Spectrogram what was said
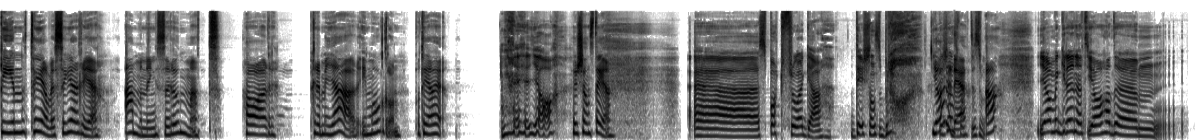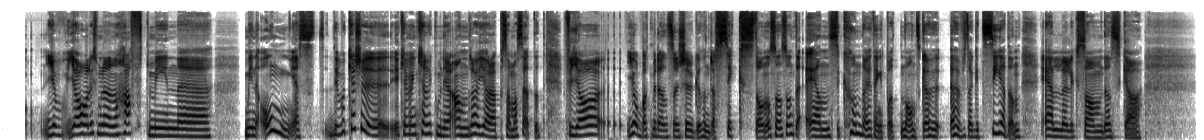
Din tv-serie Amningsrummet har premiär imorgon på tv. ja. Hur känns det? Uh, sportfråga. Det känns bra. Gör det det? Faktiskt... Ja. ja, men grejen är att jag hade... Mm, jag, jag har liksom redan haft min... Uh, min ångest. Det var kanske, jag kan, kan rekommendera andra att göra på samma sätt. För jag har jobbat med den sedan 2016 och sen så inte en sekund har jag tänkt på att någon ska överhuvudtaget se den. Eller liksom den ska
